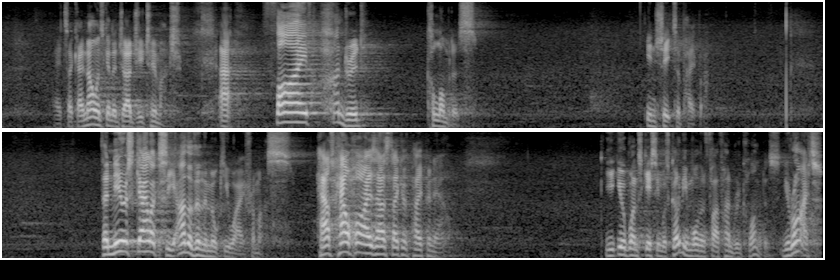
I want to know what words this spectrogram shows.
it's okay, no one's going to judge you too much. Uh, 500 kilometres in sheets of paper. The nearest galaxy other than the Milky Way from us. How, how high is our stack of paper now? You, everyone's guessing well, it's got to be more than 500 kilometres. You're right.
